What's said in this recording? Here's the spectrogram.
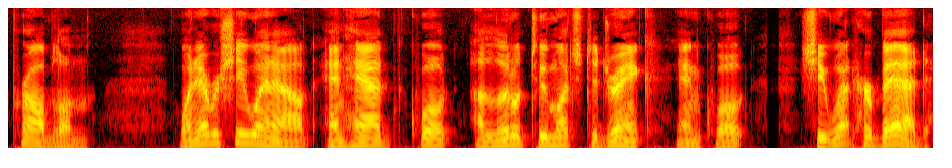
problem. Whenever she went out and had, quote, a little too much to drink, quote, she wet her bed.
